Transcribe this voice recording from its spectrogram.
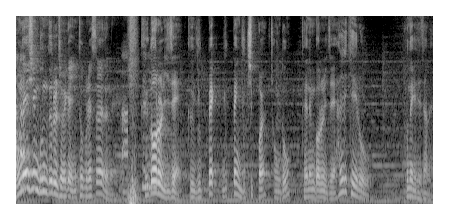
보내신 분들을 저희가 인터뷰를 했어야 되네. 아. 그거를 이제 그 600, 660벌 정도 되는 거를 이제 할리케이로 보내게 되잖아요.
